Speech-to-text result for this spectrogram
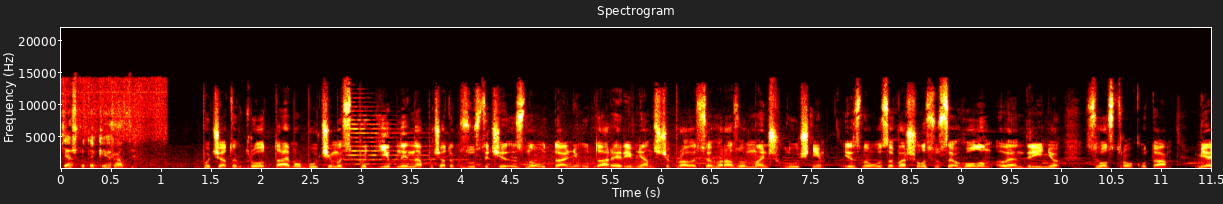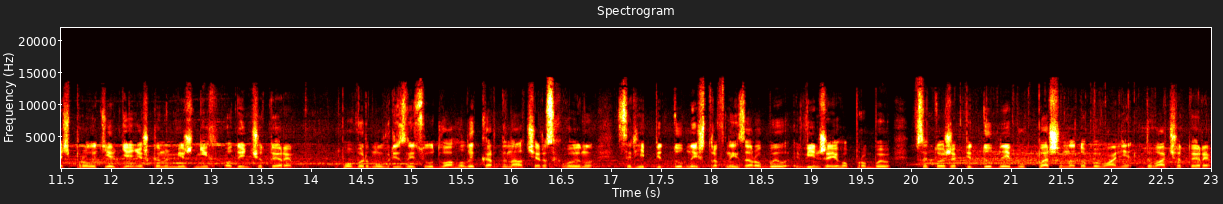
Тяжко так і грати. Початок другого тайму був чимось подібний на початок зустрічі. Знову дальні удари рівнян, що правили цього разу менш влучні. І знову завершилось усе голом Леандріньо з гострого кута. М'яч пролетів Дєнішкину між ніг 1-4. Повернув різницю у два голи кардинал через хвилину. Сергій Піддубний штрафний заробив, він же його пробив. Все той же Піддубний був першим на добиванні 2-4.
